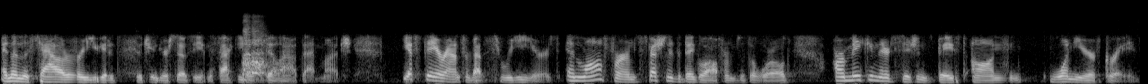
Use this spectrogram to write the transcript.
and then the salary you get as a junior associate and the fact you don't bill out that much. You have to stay around for about three years. And law firms, especially the big law firms of the world, are making their decisions based on one year of grades.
